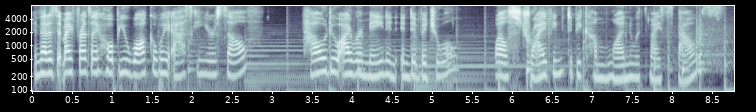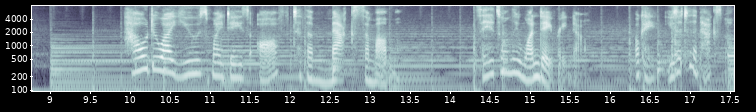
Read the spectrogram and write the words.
And that is it, my friends. I hope you walk away asking yourself, how do I remain an individual while striving to become one with my spouse? How do I use my days off to the maximum? Say it's only one day right now. Okay, use it to the maximum.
